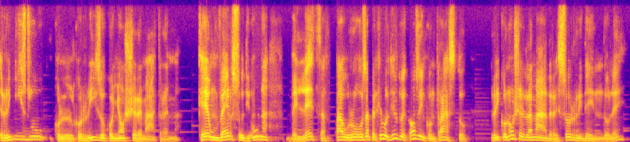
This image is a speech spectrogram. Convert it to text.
risu, col, col riso cognoscere matrem, che è un verso di una bellezza paurosa perché vuol dire due cose in contrasto. Riconoscere la madre sorridendole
